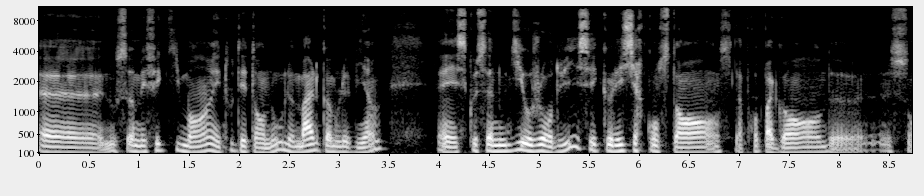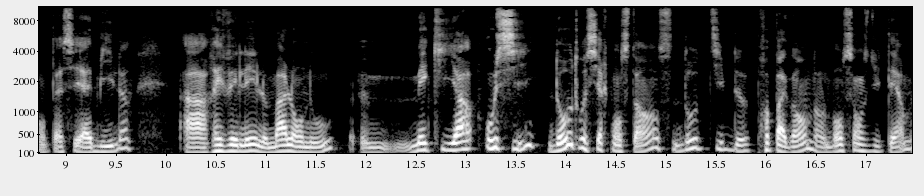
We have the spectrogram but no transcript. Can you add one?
Euh, nous sommes effectivement un et tout est en nous, le mal comme le bien. Et ce que ça nous dit aujourd'hui, c'est que les circonstances, la propagande euh, sont assez habiles à révéler le mal en nous, euh, mais qu'il y a aussi d'autres circonstances, d'autres types de propagande, dans le bon sens du terme,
